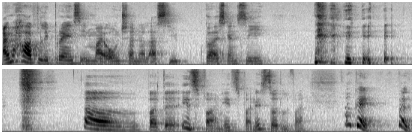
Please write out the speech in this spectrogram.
I'm hardly brains in my own channel as you guys can see. oh, but uh, it's fine, it's fine, it's totally fine. Okay, well.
